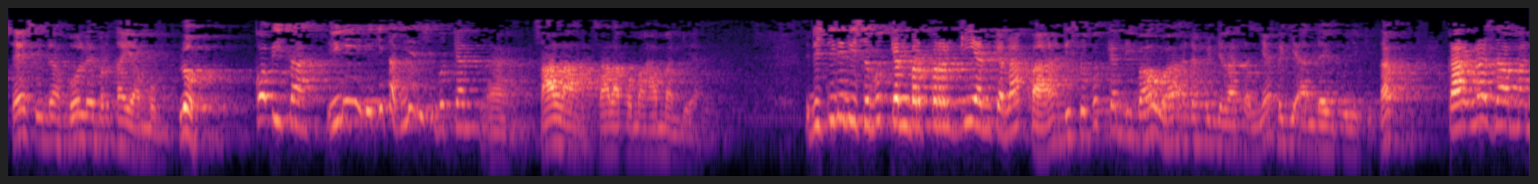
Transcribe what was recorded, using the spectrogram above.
saya sudah boleh bertayamum. Loh, kok bisa? Ini di kitabnya disebutkan. Nah, salah, salah pemahaman dia. Di sini disebutkan berpergian. Kenapa? Disebutkan di bawah ada penjelasannya bagi anda yang punya kitab. Karena zaman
